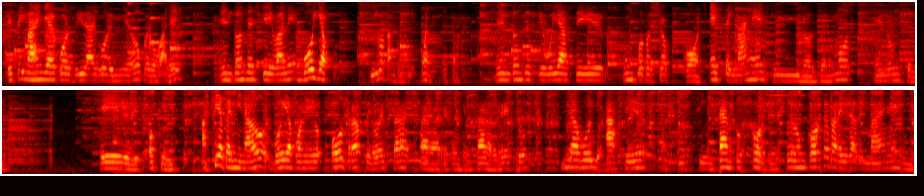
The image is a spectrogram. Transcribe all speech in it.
esta imagen ya de por sí da algo de miedo, pero vale. Entonces, que vale, voy a... Digo tanto vale, bueno, el carajo. Entonces, que voy a hacer un Photoshop con esta imagen y nos veremos en un segundo. Eh, ok, así ha terminado. Voy a poner otra, pero esta para recompensar al resto. La voy a hacer así sin tantos cortes. Solo un corte para ir a la imagen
